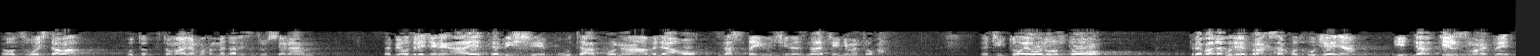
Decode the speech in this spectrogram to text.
da od svojstava putovanja Muhammed a.s. da bi određene ajete više puta ponavljao zastajući na značenjima toga. Znači to je ono što treba da bude praksa kod učenja i tertil smo rekli.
